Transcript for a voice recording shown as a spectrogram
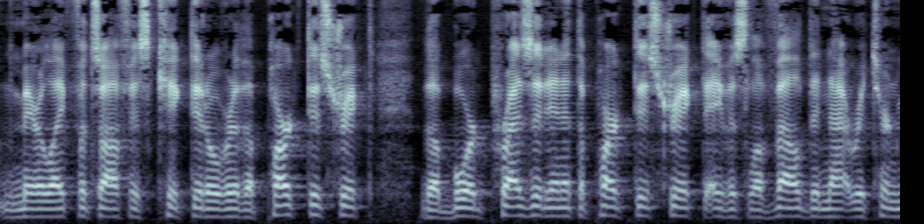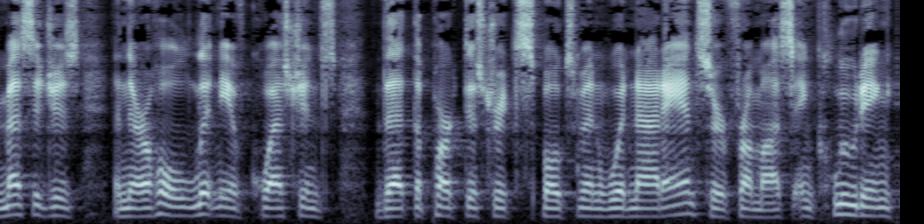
Mayor Lightfoot's office kicked it over to the Park District. The board president at the Park District, Avis Lavelle, did not return messages. And there are a whole litany of questions that the Park District spokesman would not answer from us, including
